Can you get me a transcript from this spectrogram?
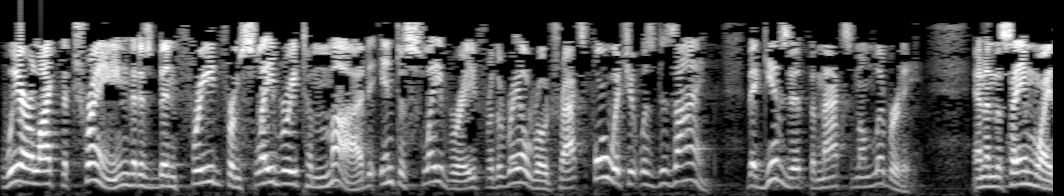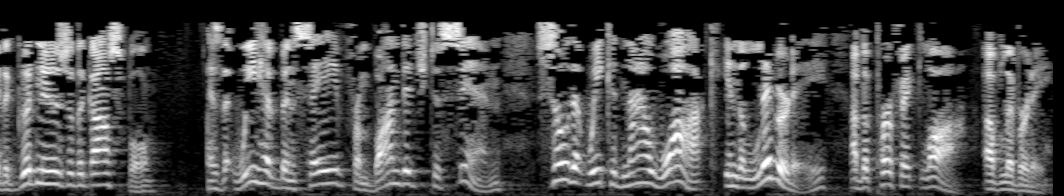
we are like the train that has been freed from slavery to mud into slavery for the railroad tracks for which it was designed, that gives it the maximum liberty. And in the same way, the good news of the gospel is that we have been saved from bondage to sin so that we could now walk in the liberty of the perfect law of liberty.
